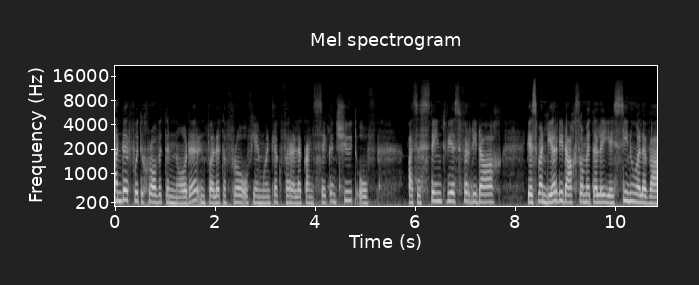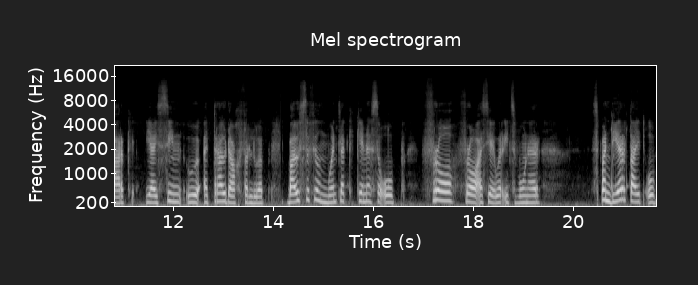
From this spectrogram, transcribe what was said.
ander fotograwe te nader en vir hulle te vra of jy moontlik vir hulle kan second shoot of assistent wees vir die dag. Jy spandeer die dag saam met hulle, jy sien hoe hulle werk, jy sien hoe 'n troudag verloop. Bou soveel moontlik kennisse op. Vra, vra as jy oor iets wonder. Spandeer tyd op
